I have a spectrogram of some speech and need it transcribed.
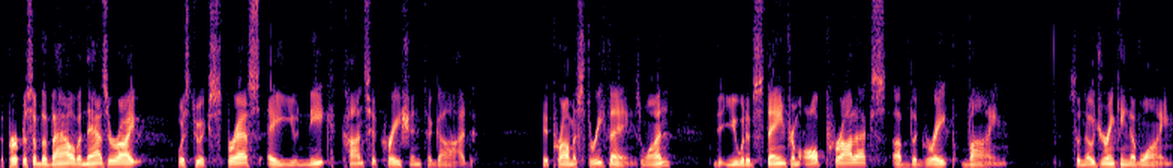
The purpose of the vow of a Nazarite was to express a unique consecration to God. It promised three things. One, that you would abstain from all products of the grapevine, so no drinking of wine.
